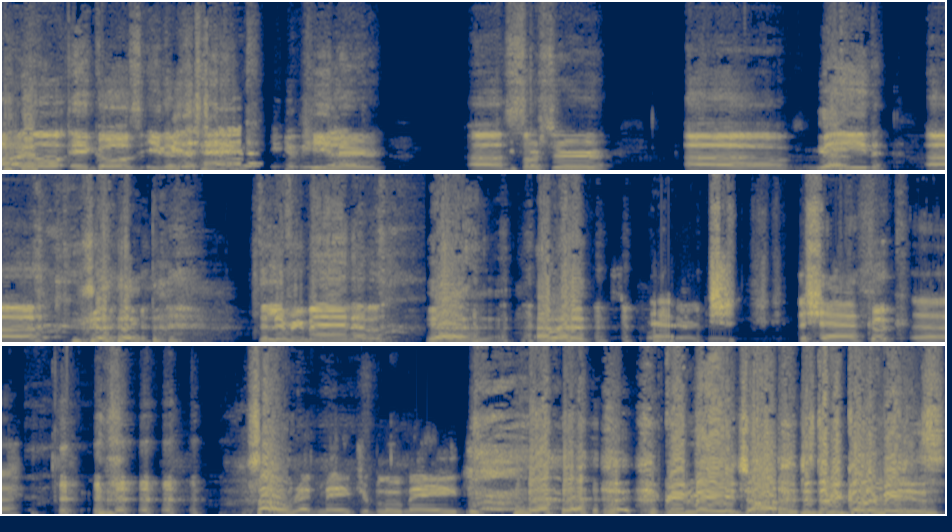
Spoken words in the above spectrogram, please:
All I know it goes You could be either the tank, champ, you could be the- healer, uh, sorcerer, uh, Yeah. maid, uh, delivery man. I don't yeah, I mean, Yeah. the chef, Cook. Uh, so Red mage or blue mage. green mage, oh, just different color mages.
